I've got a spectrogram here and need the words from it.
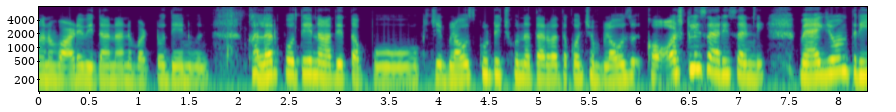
మనం వాడే విధానం దాన్ని బట్టో దేని గురించి. కలర్ పోతే నాదే తప్పు. బ్లౌజ్ కుట్టించుకున్న తర్వాత కొంచెం బ్లౌజ్ కాస్ట్లీ శారీస్ అండి. మ్యాక్సిమం త్రీ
